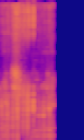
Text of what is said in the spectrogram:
That's my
